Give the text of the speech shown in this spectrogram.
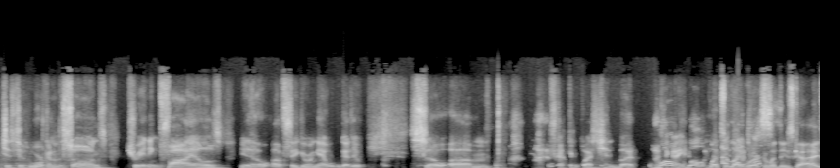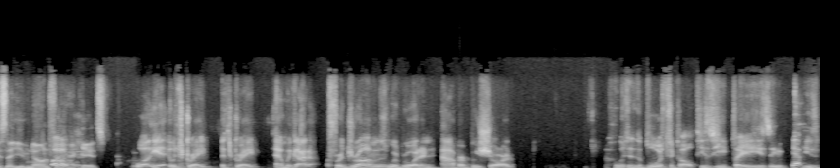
just, just working on the songs, trading files, you know, uh, figuring out what we got to do. So, um, I forgot the question, but well, I, well, what's it like working with these guys that you've known for oh, decades? Well, yeah, it was great. It's great. And we got for drums, we brought in Albert Bouchard, who was in the Blue Oyster Cult. He's he played. He's a yep. he's a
